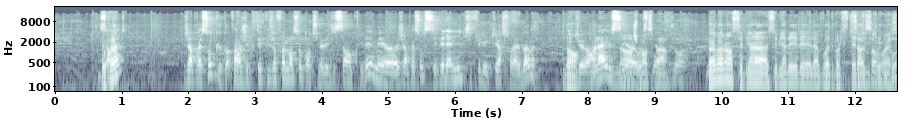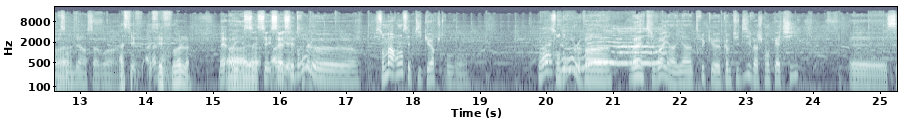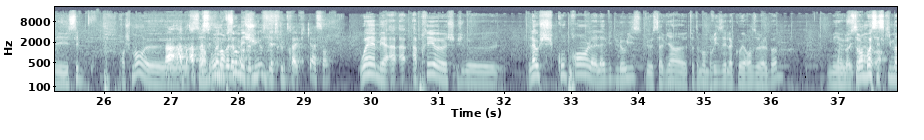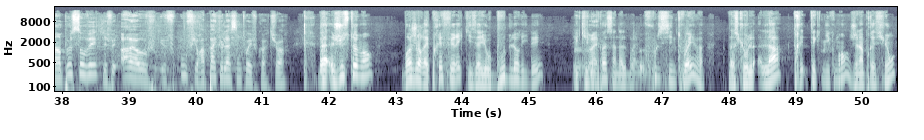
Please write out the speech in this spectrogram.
C'est quoi? vrai J'ai l'impression que, quand- enfin j'ai écouté plusieurs fois le morceau quand tu m'avais dit ça en privé, mais euh, j'ai l'impression que c'est Bellamy qui fait les chœurs sur l'album Non, et qu'en live c'est. Non, euh, je pense pas. toujours- non, non, non, c'est bien la, c'est bien les- les- la voix de Ça qui est ressemble, une ouais, ça ressemble bien à sa voix. ouais. assez, assez folle. Mais Euh, c'est- c'est ouais, c'est il y a assez une drôle. euh, Ils sont marrants ces petits cœurs, je trouve. Ouais. Ils sont drôles. Euh, ouais, tu vois, il y a- il y, a un truc, euh, comme tu dis, vachement catchy. Euh, c'est c'est- franchement, euh, Ah, ap- c'est après un c'est bon morceau, mais je suis. D'être ultra efficace. Hein. Ouais, mais a- a- après, euh, je- je le- là où je comprends la- l'avis de Loïs que ça vient euh, totalement briser la cohérence de l'album. Mais Ah euh, bah, justement, moi, c'est ce qui m'a un peu sauvé. J'ai fait ah ouf, il y aura pas que la synthwave quoi, tu vois. Bah, justement, moi j'aurais préféré qu'ils aillent au bout de leur idée et qu'ils Ouais. nous fassent un album full synthwave parce que là, très- techniquement, j'ai l'impression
